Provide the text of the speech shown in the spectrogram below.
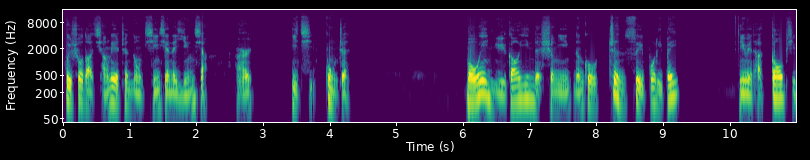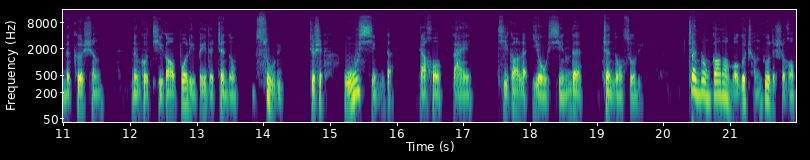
会受到强烈振动琴弦的影响而一起共振。某位女高音的声音能够震碎玻璃杯，因为她高频的歌声能够提高玻璃杯的振动速率，就是无形的，然后来提高了有形的振动速率。振动高到某个程度的时候。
